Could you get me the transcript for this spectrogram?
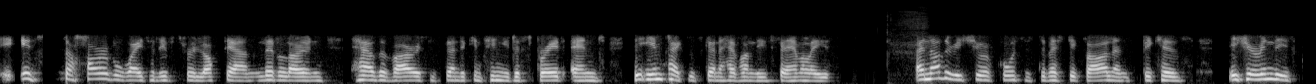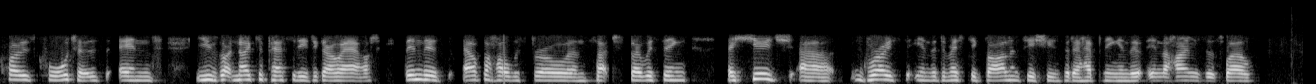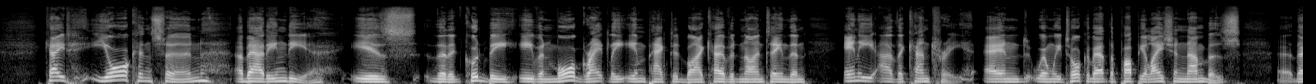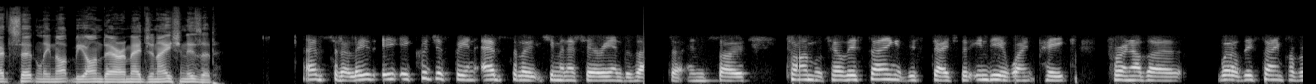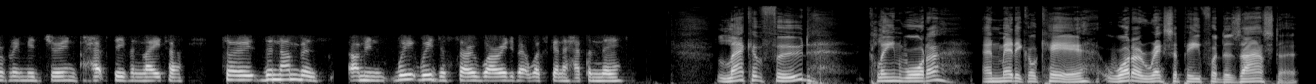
It's a horrible way to live through lockdown, let alone how the virus is going to continue to spread and the impact it's going to have on these families. Another issue, of course, is domestic violence because if you're in these closed quarters and you've got no capacity to go out, then there's alcohol withdrawal and such. So we're seeing a huge uh, growth in the domestic violence issues that are happening in the in the homes as well. Kate, your concern about India is that it could be even more greatly impacted by COVID 19 than any other country. And when we talk about the population numbers, uh, that's certainly not beyond our imagination, is it? Absolutely. It, it could just be an absolute humanitarian disaster. And so time will tell. They're saying at this stage that India won't peak for another, well, they're saying probably mid June, perhaps even later. So the numbers, I mean, we, we're just so worried about what's going to happen there. Lack of food, clean water, and medical care. What a recipe for disaster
